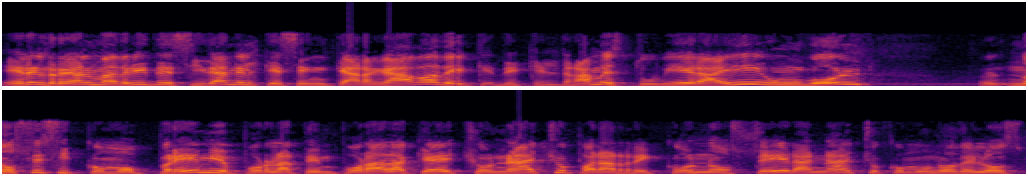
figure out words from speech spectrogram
era el Real Madrid de Zidane el que se encargaba de que, de que el drama estuviera ahí, un gol, eh, no sé si como premio por la temporada que ha hecho Nacho para reconocer a Nacho como uno de los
